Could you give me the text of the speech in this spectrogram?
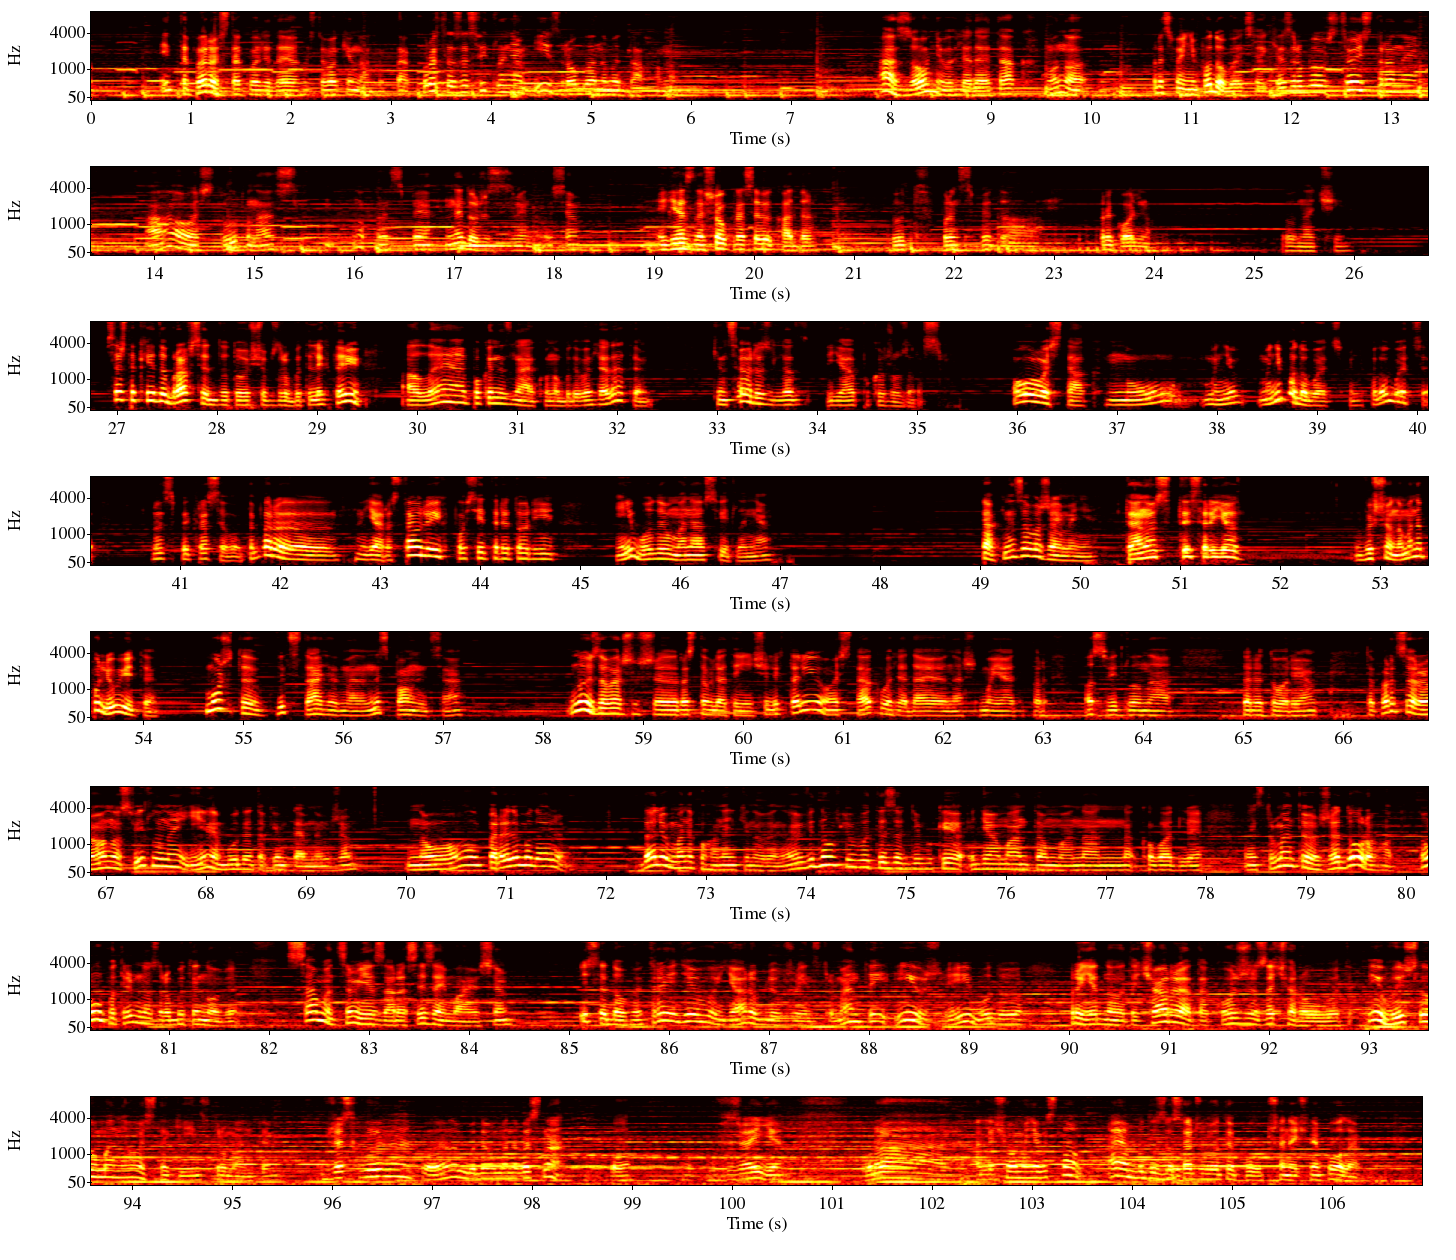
і тепер ось так виглядає гостьова кімната. Так, просто з освітленням і зробленими дахами. А ззовні виглядає так. Воно, в принципі, мені подобається, як я зробив з цієї сторони. А ось тут у нас, в принципі, не дуже змінилося. Я знайшов красивий кадр. Тут, в принципі, да, прикольно. Вночі. Все ж таки я добрався до того, щоб зробити ліхтарі, але поки не знаю, як воно буде виглядати. Кінцевий результат я покажу зараз. Ось так. Ну, мені, мені подобається. Мені подобається. В принципі, красиво. Тепер е, я розставлю їх по всій території, і буде у мене освітлення. Так, не заважай мені. Та ну ти серйозно. Ви що, на мене полюєте? Можете відстати від мене, не спавниться? Ну і завершивши розставляти інші ліхтарі, ось так виглядає наш, моя тепер освітлена територія. Тепер це район освітлений і не буде таким темним вже. Ну, перейдемо далі. Далі в мене поганенькі новини. Відновлювати завдяки діамантам на, на ковадлі інструменти вже дорого, тому потрібно зробити нові. Саме цим я зараз і займаюся. Після довгих трейдів я роблю вже інструменти і вже і буду приєднувати чари, а також зачаровувати. І вийшли у мене ось такі інструменти. Вже з хвилини на хвилину буде у мене весна. О, вже є. Ура! А для чого мені весна? А я буду засаджувати пшеничне поле.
